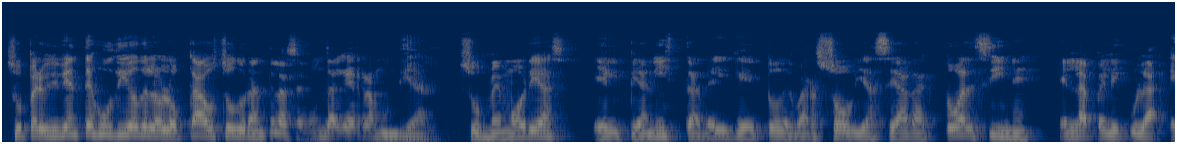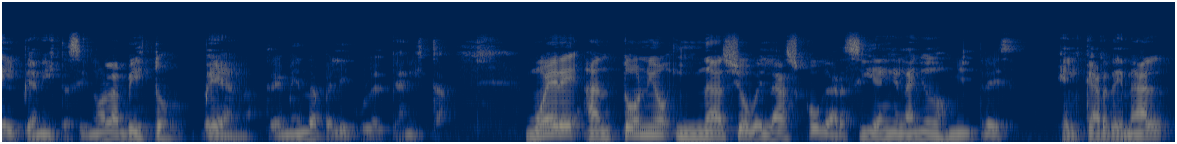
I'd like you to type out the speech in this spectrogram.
superviviente judío del holocausto durante la Segunda Guerra Mundial. Sus memorias, El pianista del gueto de Varsovia, se adaptó al cine en la película El pianista. Si no la han visto, véanla. Tremenda película, El pianista. Muere Antonio Ignacio Velasco García en el año 2003. El cardenal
